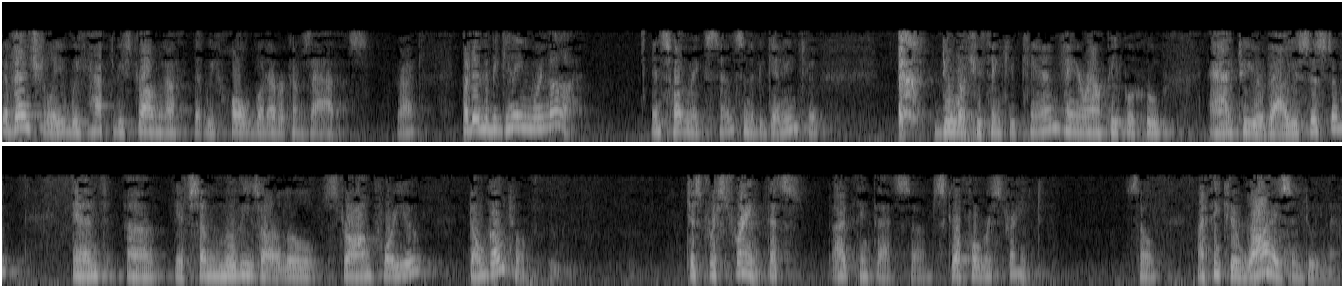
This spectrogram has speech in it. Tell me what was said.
eventually we have to be strong enough that we hold whatever comes at us, right? But in the beginning we're not. And so it makes sense in the beginning to do what you think you can, hang around people who add to your value system. And uh, if some movies are a little strong for you, don't go to them. Just restraint. That's, I think that's um, skillful restraint. So I think you're wise in doing that.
